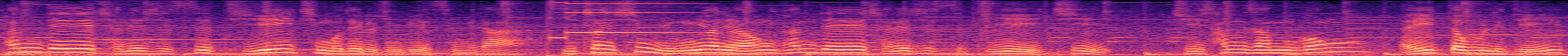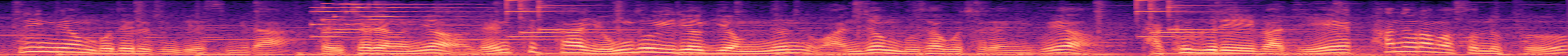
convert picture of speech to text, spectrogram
현대의 제네시스 DH 모델을 준비했습니다. 2016년형 현대의 제네시스 DH G330 AWD 프리미엄 모델을 준비했습니다. 자, 이 차량은요, 렌트카 용도 이력이 없는 완전 무사고 차량이고요. 다크 그레이 바디에 파노라마 썬루프,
